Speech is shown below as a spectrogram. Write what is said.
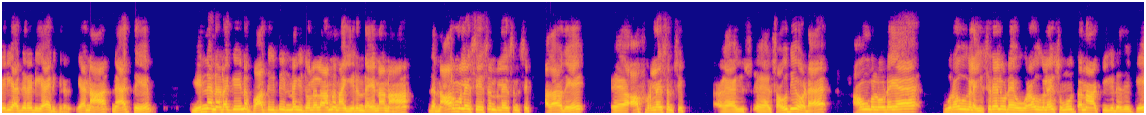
பெரிய அதிரடியாக இருக்கிறது. ஏன்னா நேற்று என்ன நடக்குன்னு பார்த்துக்கிட்டு இன்னைக்கு சொல்லலாம்னு நான் இருந்தேன். என்னன்னா இந்த நார்மலைசேஷன் ரிலேஷன்ஷிப் அதாவது ஆஃப் ரிலேஷன்ஷிப் சவுதியோட அவங்களுடைய உறவுகளை இஸ்ரேலுடைய உறவுகளை சுமூத்தன ஆக்கிக்கிட்டதுக்கு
